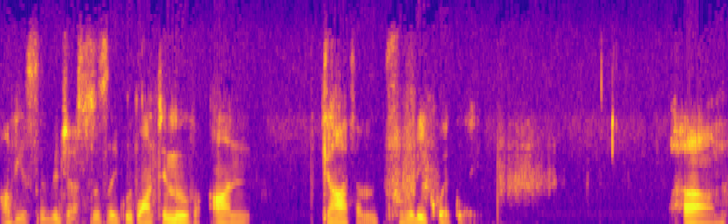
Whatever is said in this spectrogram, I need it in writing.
obviously the Justice League would want to move on Gotham pretty quickly. Um,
